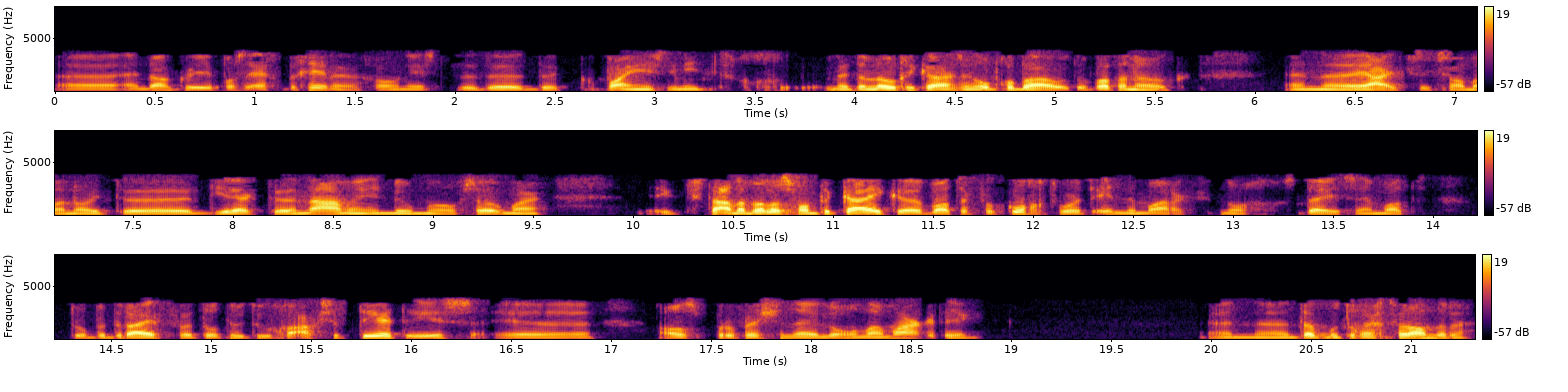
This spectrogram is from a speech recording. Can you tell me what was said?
Uh, en dan kun je pas echt beginnen. Gewoon eerst de, de, de campagnes die niet met een logica zijn opgebouwd of wat dan ook. En uh, ja, ik, zal daar nooit uh, direct namen in noemen of zo, maar ik sta er wel eens van te kijken wat er verkocht wordt in de markt nog steeds. En wat door bedrijven tot nu toe geaccepteerd is als professionele online marketing. En dat moet toch echt veranderen.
